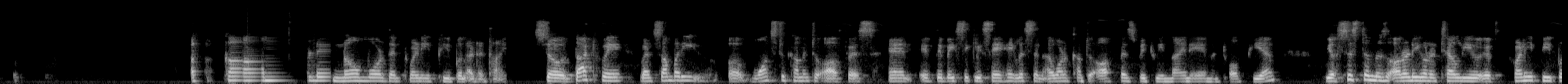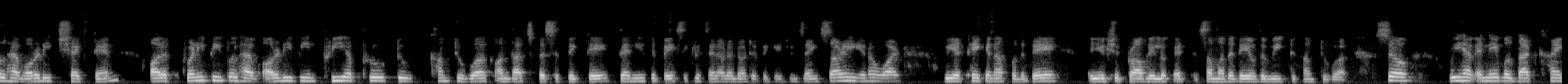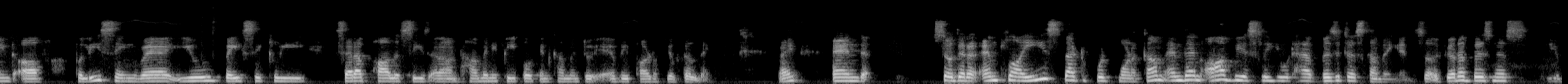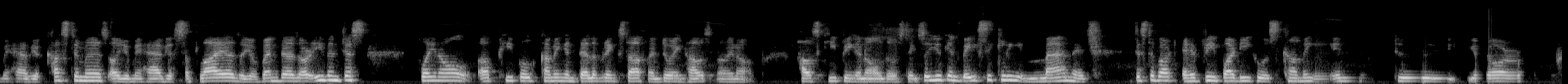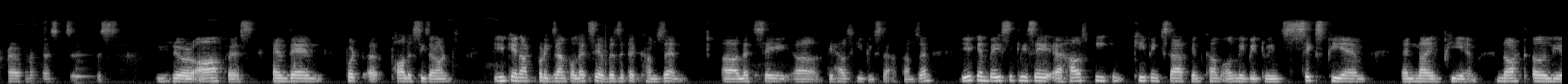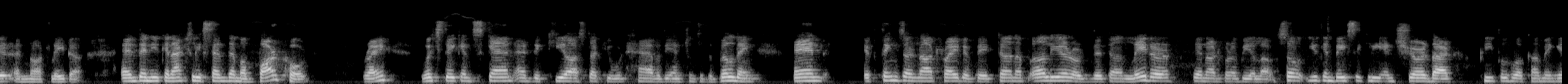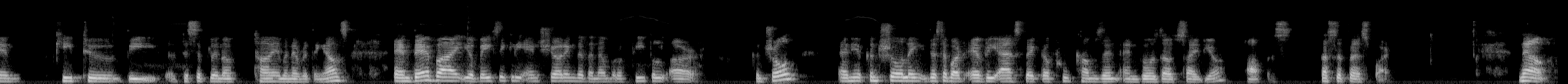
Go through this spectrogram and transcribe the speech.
accommodate no more than 20 people at a time. So that way, when somebody uh, wants to come into office, and if they basically say, "Hey, listen, I want to come to office between 9 a.m. and 12 p.m.," your system is already going to tell you if 20 people have already checked in or if 20 people have already been pre-approved to come to work on that specific day then you can basically send out a notification saying sorry you know what? We are taken up for the day. You should probably look at some other day of the week to come to work. So we have enabled that kind of policing where you basically set up policies around how many people can come into every part of your building right? And so there are employees that would want to come, and then obviously you would have visitors coming in. So if you're a business, you may have your customers, or you may have your suppliers, or your vendors, or even just plain old uh, people coming and delivering stuff and doing house, you know, housekeeping and all those things. So you can basically manage just about everybody who's coming into your premises, your office, and then put uh, policies around. You cannot, for example, let's say a visitor comes in uh, let's say uh, the housekeeping staff comes in, you can basically say a housekeeping staff can come only between 6 p.m. and 9 p.m., not earlier and not later. And then you can actually send them a barcode, right? which they can scan at the kiosk that you would have at the entrance of the building. And if things are not right, if they turn up earlier or they turn later, they're not going to be allowed. So you can basically ensure that people who are coming in keep to the discipline of time and everything else. And thereby, you're basically ensuring that the number of people are controlled and you're controlling just about every aspect of who comes in and goes outside your office. That's the first part. Now,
